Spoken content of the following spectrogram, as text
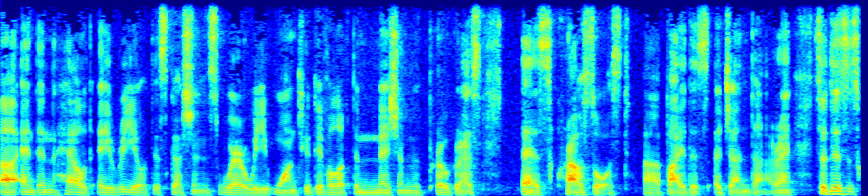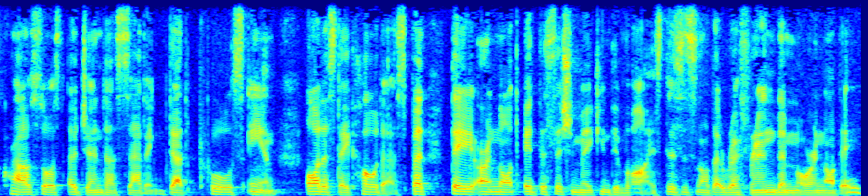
uh, and then held a real discussions where we want to develop the measurement progress as crowdsourced uh, by this agenda, right? So this is crowdsourced agenda setting that pulls in all the stakeholders, but they are not a decision-making device. This is not a referendum or not a,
